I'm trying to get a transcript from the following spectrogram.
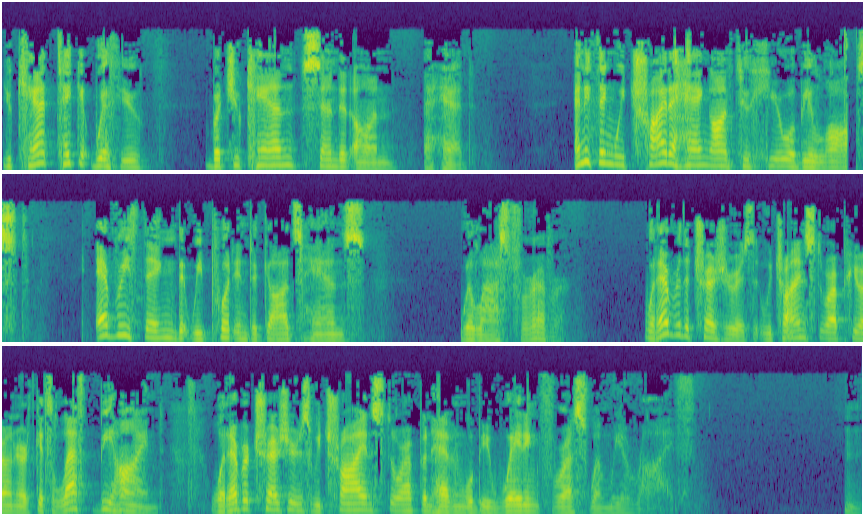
You can't take it with you, but you can send it on ahead. Anything we try to hang on to here will be lost. Everything that we put into God's hands will last forever. Whatever the treasure is that we try and store up here on earth gets left behind. Whatever treasures we try and store up in heaven will be waiting for us when we arrive. Hmm.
